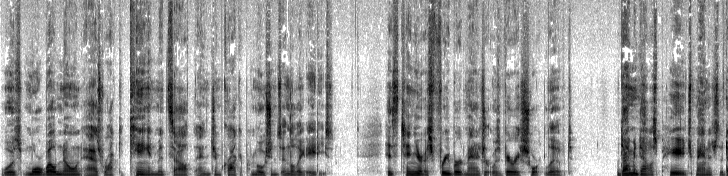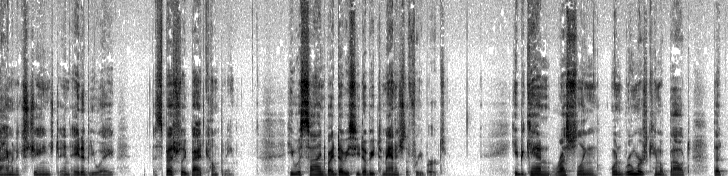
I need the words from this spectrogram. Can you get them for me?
was more well known as Rocky King in Mid South and Jim Crockett Promotions in the late 80s. His tenure as Freebird manager was very short lived. Diamond Dallas Page managed the Diamond Exchange in AWA, especially Bad Company. He was signed by WCW to manage the Freebirds. He began wrestling when rumors came about that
